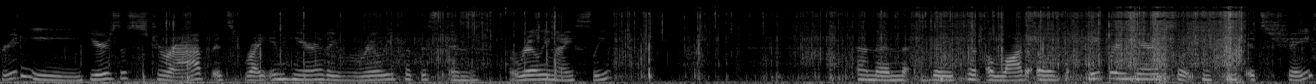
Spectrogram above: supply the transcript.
pretty. Here's the strap. It's right in here. They really put this in really nicely. And then they put a lot of paper in here so it can keep its shape.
